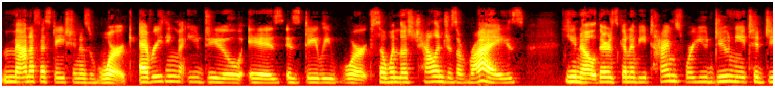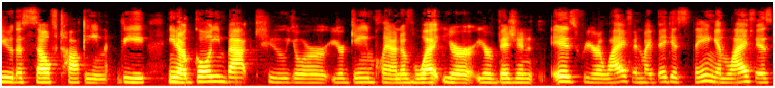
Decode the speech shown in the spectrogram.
manifestation is work everything that you do is is daily work so when those challenges arise you know there's going to be times where you do need to do the self talking the you know going back to your your game plan of what your your vision is for your life. And my biggest thing in life is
